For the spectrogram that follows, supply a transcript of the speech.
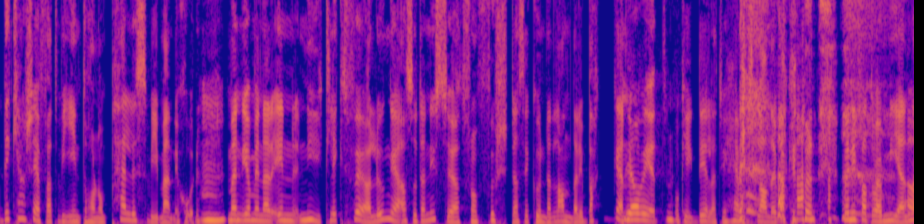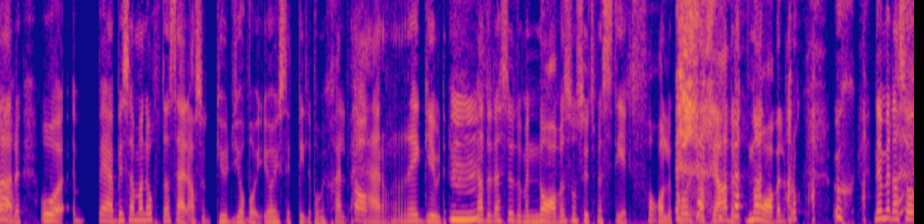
det kanske är för att vi inte har någon päls vi människor. Mm. Men jag menar en nykläckt fölunge, alltså den är söt från första sekunden landar i backen. Jag vet. Okej, det lät ju hemskt landa i backen, men, men ni fattar vad jag menar. Och bebisar, man är ofta så här, alltså gud jag, var, jag har ju sett bilder på mig själv, Ja. herregud. Mm. Jag hade dessutom en navel som såg ut som en stekt falukorv för att jag hade navelbrock. Usch. Nej men alltså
